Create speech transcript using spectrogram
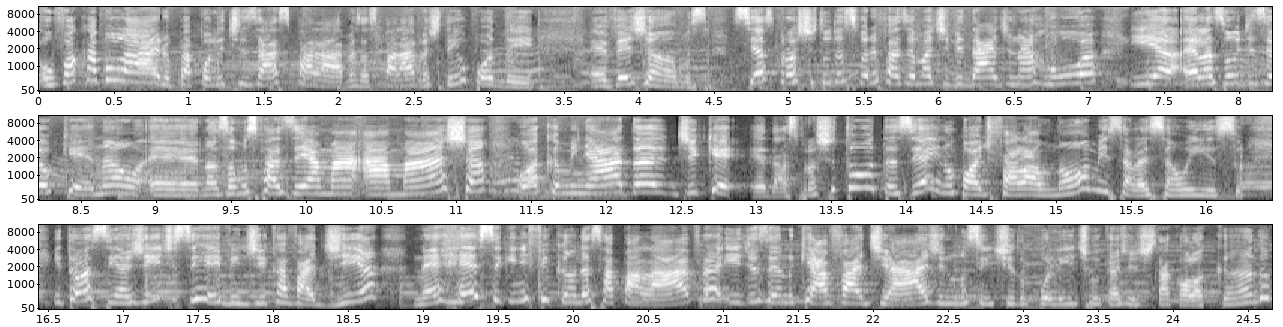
o vocabulário, para politizar as palavras. As palavras têm o poder. É, vejamos, se as prostitutas forem fazer uma atividade na rua e elas vão dizer o quê? Não, é, nós vamos fazer a, ma a marcha ou a caminhada de quê? É das prostitutas. E aí não pode falar o nome se elas são isso. Então, assim, a gente se reivindica vadia, né? Ressignificando essa palavra e dizendo que a vadiagem, no sentido político que a gente está colocando,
